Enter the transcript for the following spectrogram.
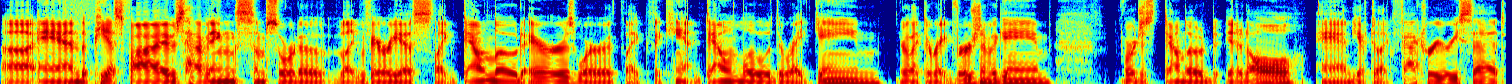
uh, and PS5s having some sort of like various like download errors where like they can't download the right game or like the right version of a game or just download it at all and you have to like factory reset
